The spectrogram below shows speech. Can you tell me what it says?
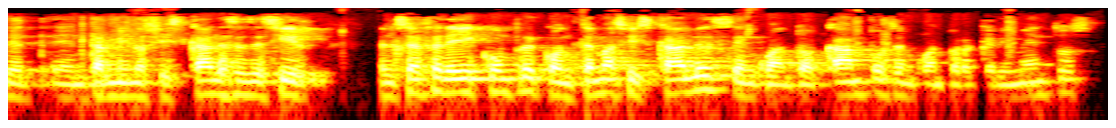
en términos fiscales. Es decir, el CFDI cumple con temas fiscales en cuanto a campos, en cuanto a requerimientos,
